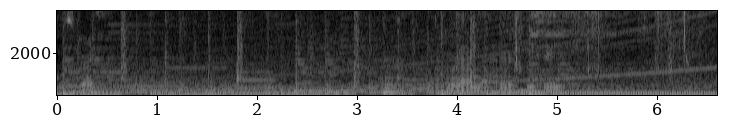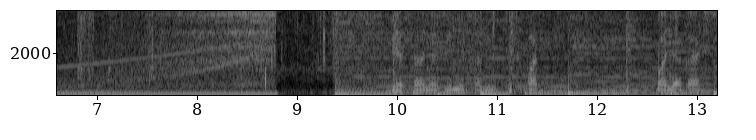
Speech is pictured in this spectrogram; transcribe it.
bagus guys. Mudah-mudahan lah ada rezeki hari ini. Biasanya sini kan sempat banyak guys.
